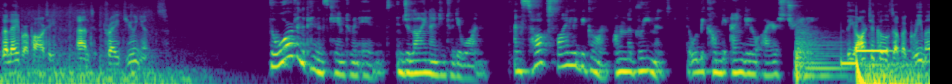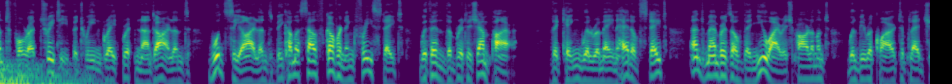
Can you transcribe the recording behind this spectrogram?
the Labour Party, and trade unions. The War of Independence came to an end in July 1921, and talks finally begun on an agreement that would become the Anglo Irish Treaty. The Articles of Agreement for a treaty between Great Britain and Ireland would see Ireland become a self governing free state within the British Empire. The King will remain head of state, and members of the new Irish Parliament will be required to pledge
